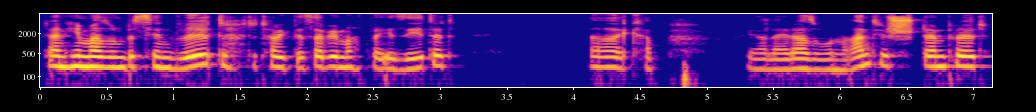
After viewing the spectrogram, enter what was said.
Dann hier mal so ein bisschen wild. Das habe ich deshalb gemacht, weil ihr seht es. Äh, ich habe ja leider so einen Rand gestempelt.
